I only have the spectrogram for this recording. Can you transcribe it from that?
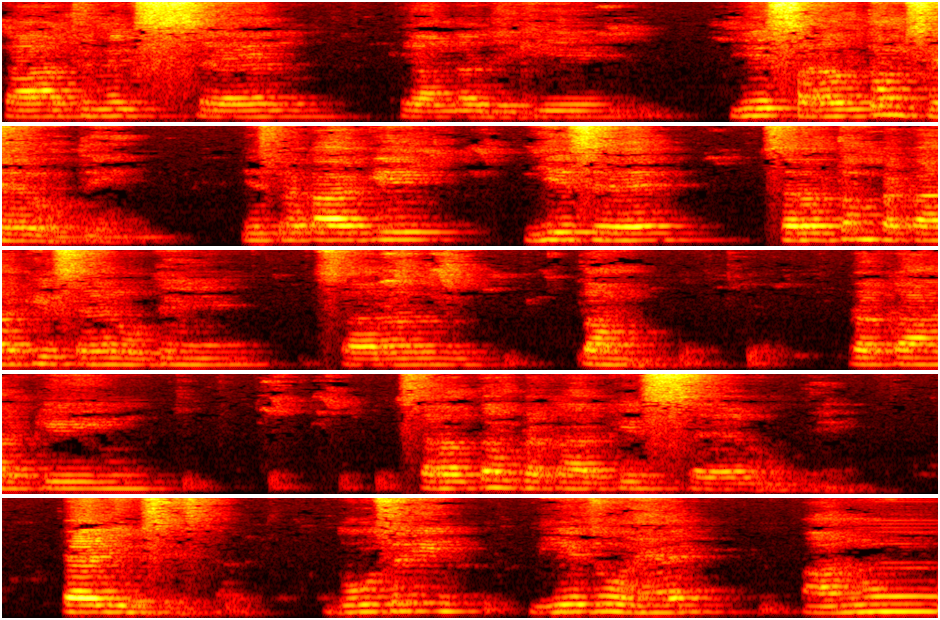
प्राथमिक सेल के अंदर देखिए, ये सरलतम सेल होते हैं। इस प्रकार के ये सेल सरलतम प्रकार के सेल होते हैं। सरलतम प्रकार के सरलतम प्रकार के सेल होते हैं। पहली विशेषता। दूसरी, ये जो है अनु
